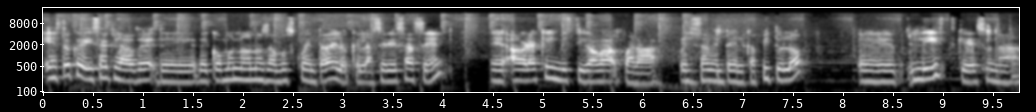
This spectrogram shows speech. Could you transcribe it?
Esto que dice Claude de, de cómo no nos damos cuenta de lo que las series hacen, eh, ahora que investigaba para precisamente el capítulo, eh, que es una,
